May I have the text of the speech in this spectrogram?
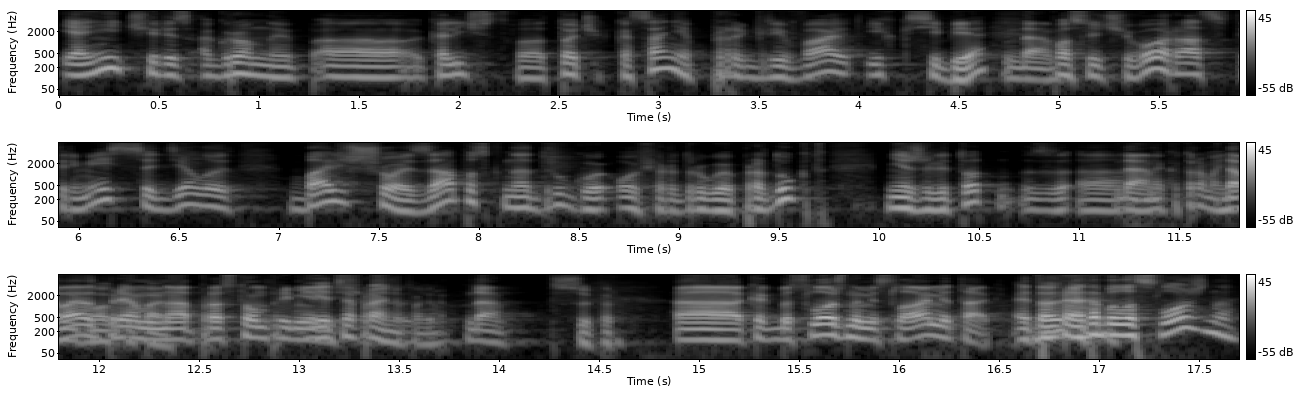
и они через огромное э, количество точек касания прогревают их к себе, да. после чего раз в три месяца делают большой запуск на другой офер, другой продукт, нежели тот, э, да. на котором они Давай вот прямо на простом примере. Я тебя правильно понял. Да. Супер. Uh, как бы сложными словами так. Это, это было сложно?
